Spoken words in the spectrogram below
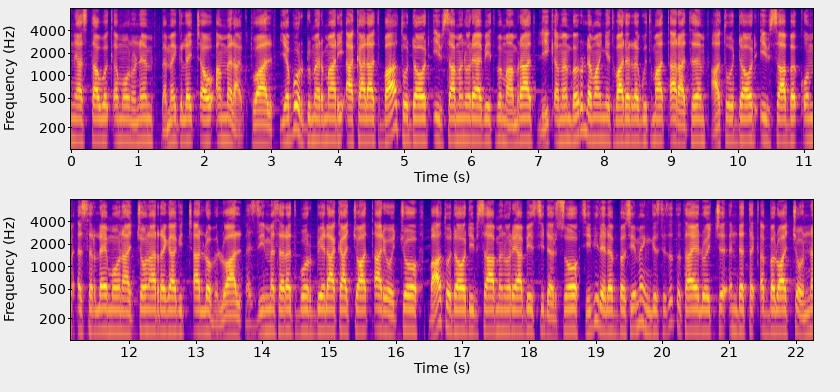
ማጣራቱን ያስታወቀ መሆኑንም በመግለጫው አመላክቷል። የቦርዱ መርማሪ አካላት በአቶ ዳውድ ኢብሳ መኖሪያ ቤት በማምራት ሊቀመንበሩን ለማግኘት ባደረጉት ማጣራትም አቶ ዳውድ ኢብሳ በቁም እስር ላይ መሆናቸውን አረጋግጫለሁ ብሏል። በዚህም መሰረት ቦርዱ የላካቸው አጣሪዎቹ በአቶ ዳውድ ኢብሳ መኖሪያ ቤት ሲደርሱ ሲቪል የለበሱ የመንግስት የጸጥታ ኃይሎች እንደተቀበሏቸውና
